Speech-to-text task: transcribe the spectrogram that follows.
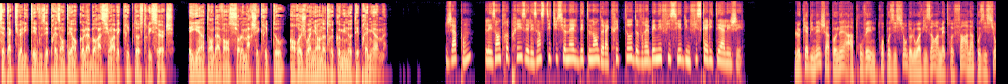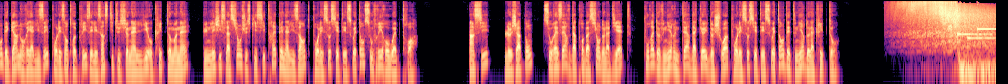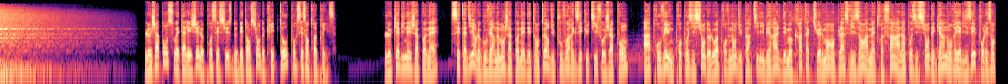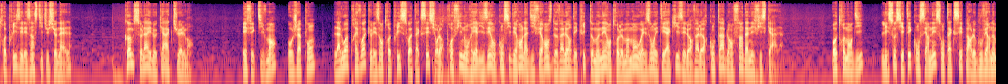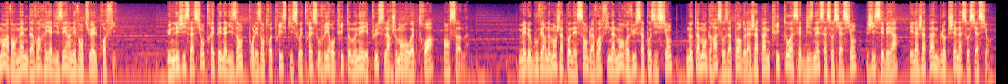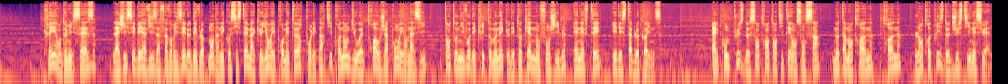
Cette actualité vous est présentée en collaboration avec Cryptost Research. Ayez un temps d'avance sur le marché crypto en rejoignant notre communauté premium. Japon, les entreprises et les institutionnels détenant de la crypto devraient bénéficier d'une fiscalité allégée. Le cabinet japonais a approuvé une proposition de loi visant à mettre fin à l'imposition des gains non réalisés pour les entreprises et les institutionnels liés aux crypto-monnaies, une législation jusqu'ici très pénalisante pour les sociétés souhaitant s'ouvrir au Web 3. Ainsi, le Japon, sous réserve d'approbation de la diète, pourrait devenir une terre d'accueil de choix pour les sociétés souhaitant détenir de la crypto. Le Japon souhaite alléger le processus de détention de crypto pour ses entreprises. Le cabinet japonais, c'est-à-dire le gouvernement japonais détenteur du pouvoir exécutif au Japon, a approuvé une proposition de loi provenant du Parti libéral-démocrate actuellement en place visant à mettre fin à l'imposition des gains non réalisés pour les entreprises et les institutionnels, comme cela est le cas actuellement. Effectivement, au Japon, la loi prévoit que les entreprises soient taxées sur leurs profits non réalisés en considérant la différence de valeur des crypto-monnaies entre le moment où elles ont été acquises et leur valeur comptable en fin d'année fiscale. Autrement dit, les sociétés concernées sont taxées par le gouvernement avant même d'avoir réalisé un éventuel profit. Une législation très pénalisante pour les entreprises qui souhaiteraient s'ouvrir aux crypto-monnaies et plus largement au Web3, en somme. Mais le gouvernement japonais semble avoir finalement revu sa position, notamment grâce aux apports de la Japan Crypto Asset Business Association, JCBA, et la Japan Blockchain Association. Créée en 2016, la JCBA vise à favoriser le développement d'un écosystème accueillant et prometteur pour les parties prenantes du Web3 au Japon et en Asie, tant au niveau des crypto-monnaies que des tokens non fongibles, NFT, et des stablecoins. Elle compte plus de 130 entités en son sein, notamment Tron, Tron, l'entreprise de Justine Suen.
